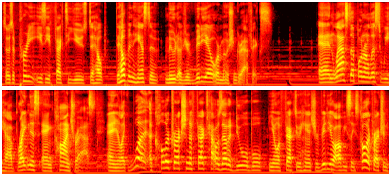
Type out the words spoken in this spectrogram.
So it's a pretty easy effect to use to help to help enhance the mood of your video or motion graphics. And last up on our list, we have brightness and contrast. And you're like, what? A color correction effect? How is that a doable, you know, effect to enhance your video? Obviously, it's color correction.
